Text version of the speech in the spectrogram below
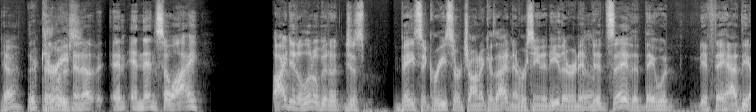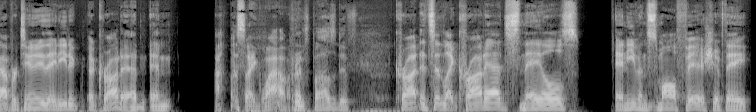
Yeah, They're killers. another, and and then so I, I did a little bit of just basic research on it because I'd never seen it either, and it Yeah. did say that they would, if they had the opportunity, they'd eat a, a crawdad, and I was like, wow, that's proof positive. crawd. It said like crawdads, snails, and even small fish if they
